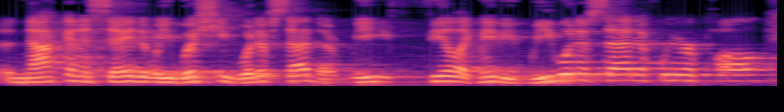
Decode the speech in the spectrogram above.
not going to say that we wish he would have said, that we feel like maybe we would have said if we were Paul.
